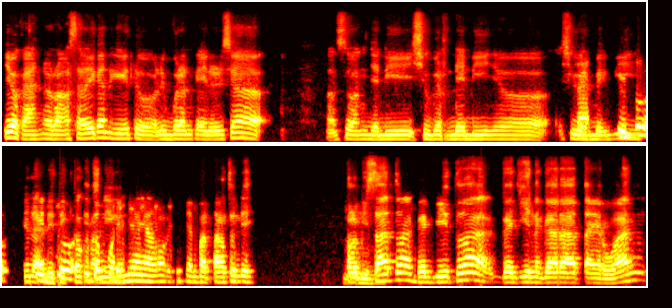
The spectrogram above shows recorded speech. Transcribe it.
Iya kan orang Australia kan kayak gitu liburan ke Indonesia langsung jadi sugar daddy-nya sugar Nah, baby. Itu Ya, di itu, TikTok itu poinnya yang yang patang tuh deh. Kalau Hmm. bisa tuh gaji itu gaji negara Taiwan,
